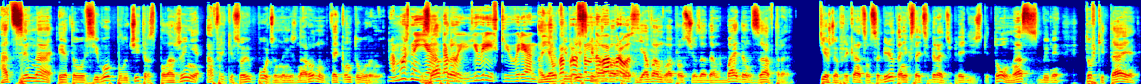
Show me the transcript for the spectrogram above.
а цена этого всего получить расположение Африки в свою пользу на международном каком-то уровне. А можно я завтра... такой еврейский вариант? А я вот Вопросом на вопрос. вопрос. Я вам вопрос еще задам. Байден завтра тех же африканцев соберет, они, кстати, собираются периодически, то у нас были, то в Китае,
